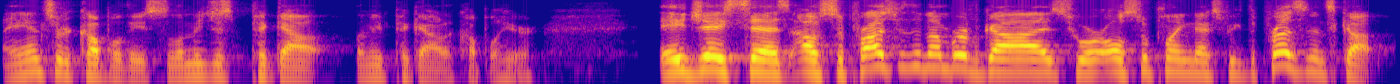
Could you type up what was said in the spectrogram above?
I answered a couple of these, so let me just pick out. Let me pick out a couple here. AJ says, "I was surprised with the number of guys who are also playing next week the President's Cup.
